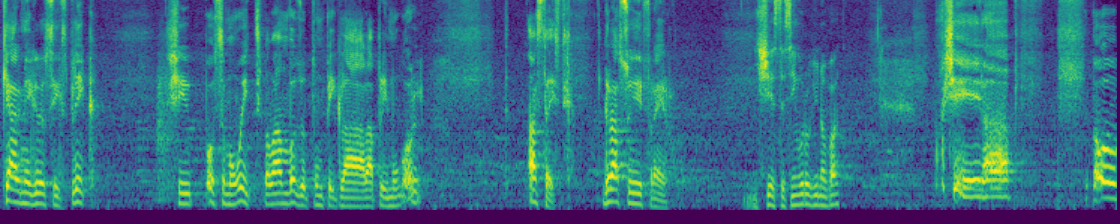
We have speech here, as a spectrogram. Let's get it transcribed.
chiar mi-e greu să explic și o să mă uit, am văzut un pic la, la primul gol. Asta este. Grasul e fraierul. Și este singurul vinovat? Așa e la... O,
